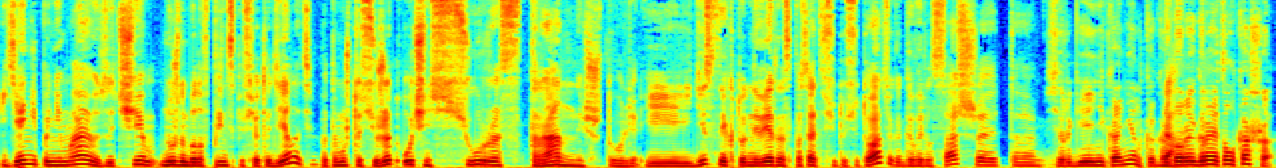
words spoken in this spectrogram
Я не понимаю, зачем нужно было, в принципе, все это делать, потому что сюжет очень сюро-странный, что ли. И единственный, кто, наверное, спасает всю эту ситуацию, как говорил Саша, это... Сергей Никоненко, да. который играет алкаша.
